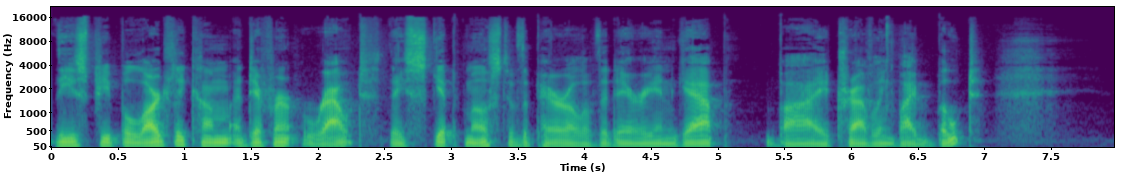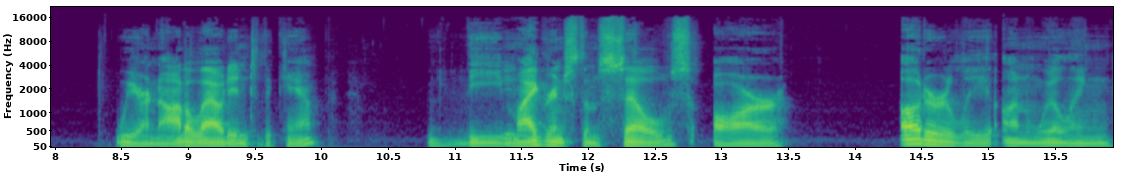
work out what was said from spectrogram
These people largely come a different route. They skip most of the peril of the Darien Gap by traveling by boat. We are not allowed into the camp. The migrants themselves are utterly unwilling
